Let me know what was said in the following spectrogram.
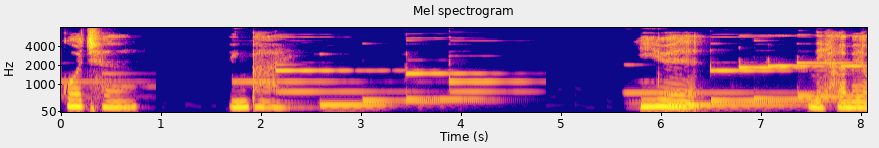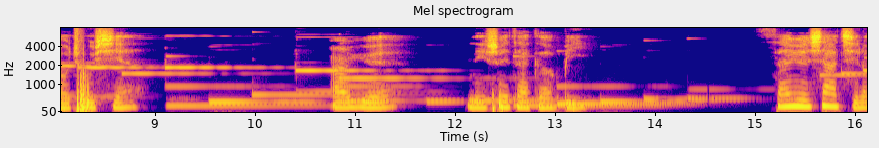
过程明白。一月，你还没有出现；二月，你睡在隔壁；三月下起了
